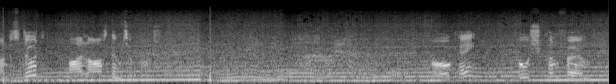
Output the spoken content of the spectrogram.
Understood? I'll ask them to push. Okay, push confirmed.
